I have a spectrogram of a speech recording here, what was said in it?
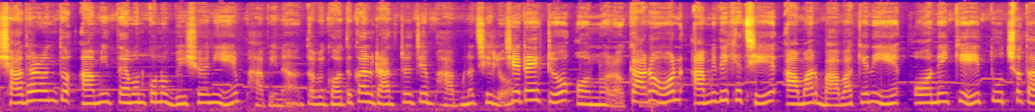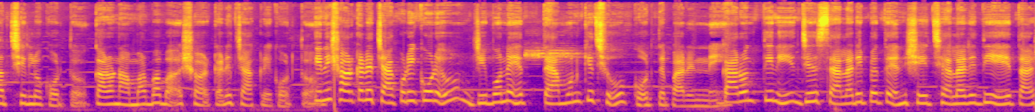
সাধারণত আমি তেমন কোনো বিষয় নিয়ে ভাবি না। তবে গতকাল রাত্রে যে ভাবনা ছিল, সেটা একটু অন্যরকম। কারণ আমি দেখেছি আমার বাবাকে নিয়ে অনেকেই তুচ্ছ তাচ্ছিল্য করত। কারণ আমার বাবা সরকারি চাকরি করত। তিনি সরকারি চাকরি করেও জীবনে তেমন কিছু করতে পারেননি। কারণ তিনি যে স্যালারি পেতেন, সেই স্যালারি দিয়ে তার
